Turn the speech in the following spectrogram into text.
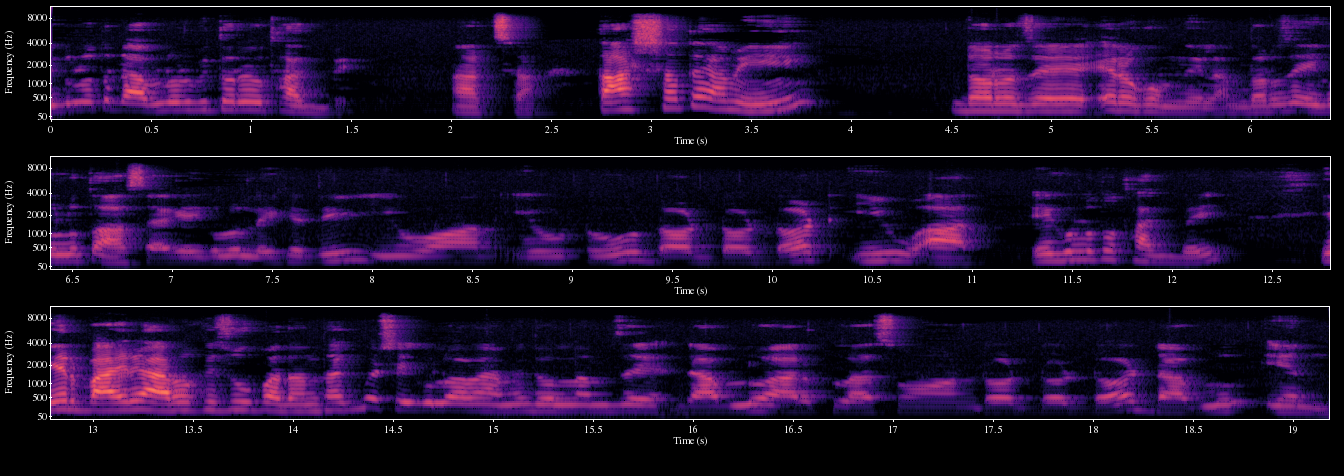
এগুলো তো ডাব্লিউর ভিতরেও থাকবে। আচ্ছা তার সাথে আমি ধরো যে এরকম নিলাম। ধরো যে এগুলো তো আছে, আগে এগুলো লিখে দিই U one U two dot dot dot U R এগুলো তো থাকবেই। এর বাইরে আরও কিছু উপাদান থাকবে, সেগুলো আমি- ধরলাম যে W R plus one dot dot dot W N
